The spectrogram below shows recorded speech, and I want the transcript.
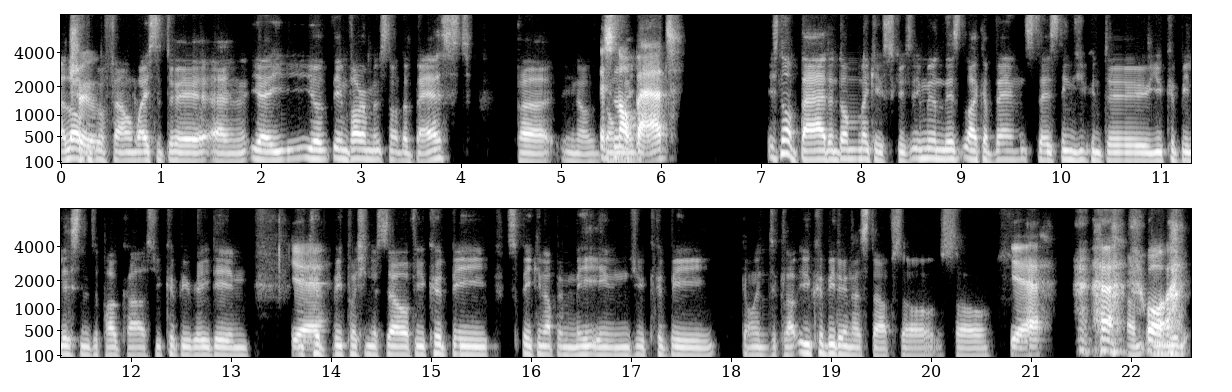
A lot True. of people found ways to do it, and yeah, you the environment's not the best, but you know, It's don't make- bad. It's not bad, and don't make excuses. Even there's like events, there's things you can do. You could be listening to podcasts, you could be reading, you Yeah. could be pushing yourself, you could be speaking up in meetings, you could be going to club, you could be doing that stuff. So so Yeah. I'm, well, I'm, really,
